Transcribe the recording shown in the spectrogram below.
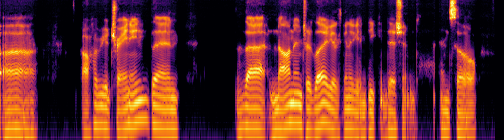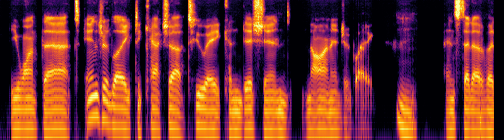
uh, off of your training, then that non-injured leg is going to get deconditioned, and so you want that injured leg to catch up to a conditioned non-injured leg Hmm. instead of a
